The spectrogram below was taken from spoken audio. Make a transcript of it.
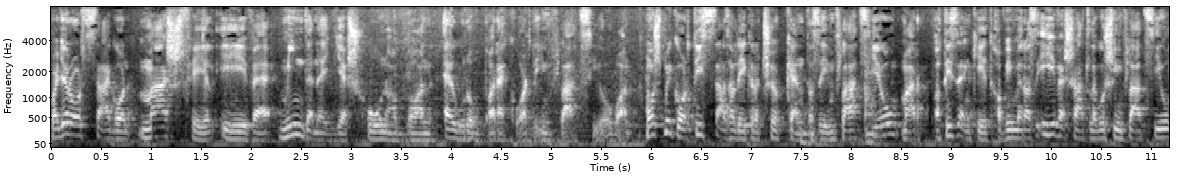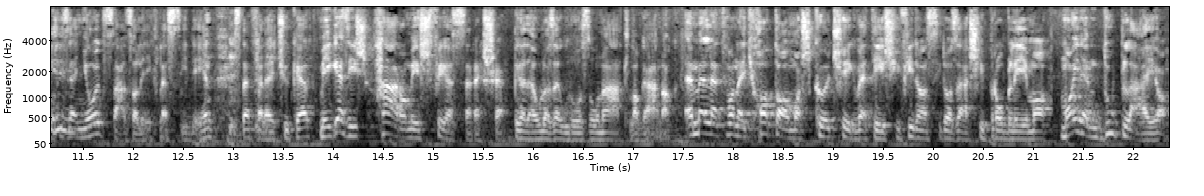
Magyarországon másfél éve minden egyes hónapban Európa rekord infláció van. Most, mikor 10%-ra csökkent az infláció, már a 12 havi, mert az éves átlagos infláció 18% lesz idén, ezt ne felejtsük el, még ez is három és félszerese például az eurózóna átlagának. Emellett van egy hatalmas költségvetési, finanszírozási probléma, majdnem duplája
